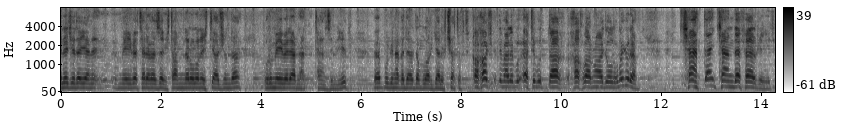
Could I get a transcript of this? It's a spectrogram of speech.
eləcə də yəni meyvə, tərəvəzə, vitaminlər olan ehtiyacını da quru meyvələrlə tənzimləyib və bu günə qədər də bunlar gəlib çatıbdır. Qaxac deməli bu əti bu dağ xalqlarına aid olduğuna görə kənddən kəndə fərq edir.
